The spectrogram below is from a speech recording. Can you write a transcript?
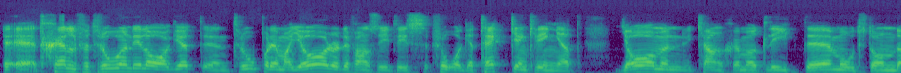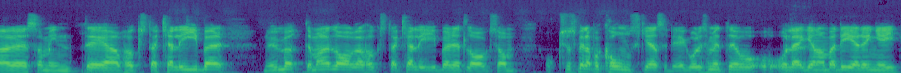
ett självförtroende i laget, en tro på det man gör och det fanns givetvis frågetecken kring att ja, men kanske mött lite motståndare som inte är av högsta kaliber. Nu mötte man ett lag av högsta kaliber, ett lag som också spelar på konstgräs, så det går liksom inte att, att lägga någon värdering i.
